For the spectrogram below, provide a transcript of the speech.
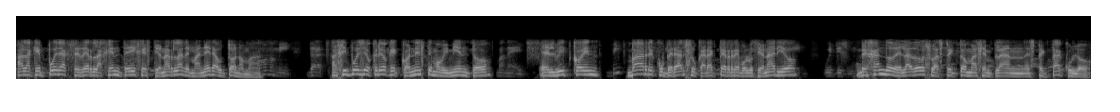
a la que puede acceder la gente y gestionarla de manera autónoma. Así pues, yo creo que con este movimiento, el Bitcoin va a recuperar su carácter revolucionario dejando de lado su aspecto más en plan espectáculo.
